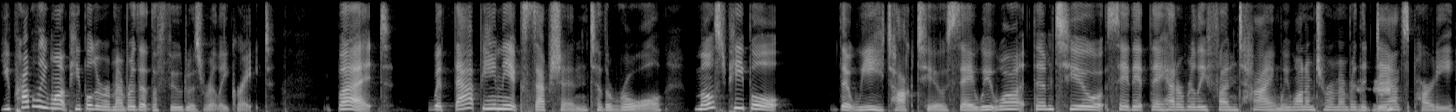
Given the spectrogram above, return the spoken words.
you probably want people to remember that the food was really great. But with that being the exception to the rule, most people that we talk to say we want them to say that they had a really fun time. We want them to remember the mm-hmm. dance party.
